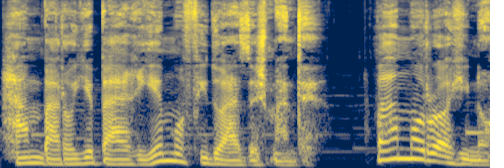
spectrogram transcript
هم برای بقیه مفید و ارزشمنده. و اما راهینو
